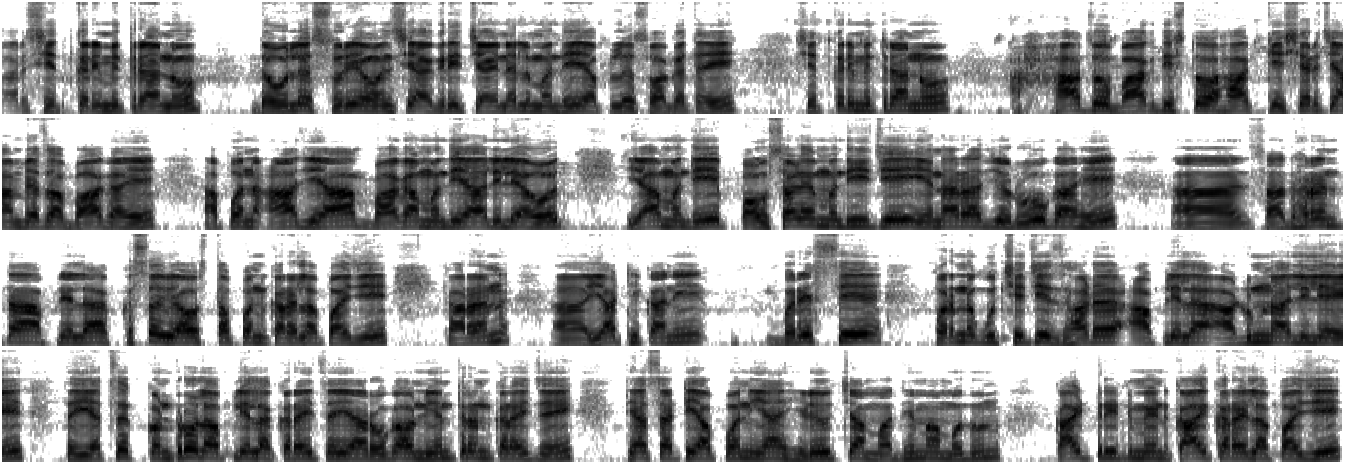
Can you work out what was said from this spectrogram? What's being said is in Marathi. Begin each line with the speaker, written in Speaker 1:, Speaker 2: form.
Speaker 1: नमस्कार शेतकरी मित्रांनो दौलत सूर्यवंशी आगरी चॅनलमध्ये आपलं स्वागत आहे. शेतकरी मित्रांनो हा जो बाग दिसतो हा केशरच्या आंब्याचा बाग आहे. आपण आज या बागामध्ये आलेले आहोत. यामध्ये पावसाळ्यामध्ये जे येणारा जे रोग आहे साधारणतः आपल्याला कसं व्यवस्थापन करायला पाहिजे? कारण या ठिकाणी बरेचसे पर्णगुच्छेचे झाडं आपल्याला आढळून आलेले आहेत. तर याचं कंट्रोल आपल्याला करायचं आहे या रोगावर नियंत्रण करायचं आहे. त्यासाठी आपण या हिडिओच्या माध्यमामधून काय ट्रीटमेंट काय करायला पाहिजे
